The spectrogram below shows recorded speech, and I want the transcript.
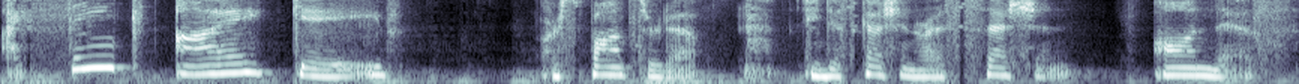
I think I gave or sponsored a, a discussion or a session on this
